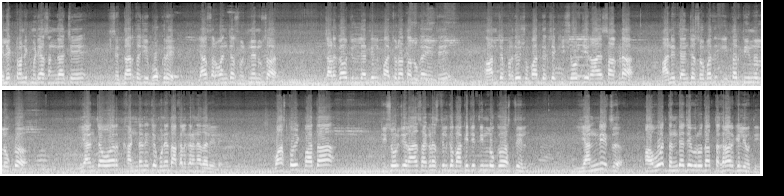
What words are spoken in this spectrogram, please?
इलेक्ट्रॉनिक मीडिया संघाचे सिद्धार्थजी भोकरे या सर्वांच्या सूचनेनुसार जळगाव जिल्ह्यातील पाचोरा तालुका येथे आमचे प्रदेश उपाध्यक्ष किशोरजी राय साकडा आणि त्यांच्यासोबत इतर तीन लोक यांच्यावर खंडणीचे गुन्हे दाखल करण्यात आलेले. वास्तविक पाहता किशोरजी राय साकडा असतील का बाकीचे तीन लोक असतील यांनीच अवैध धंद्याच्या विरोधात तक्रार केली होती.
